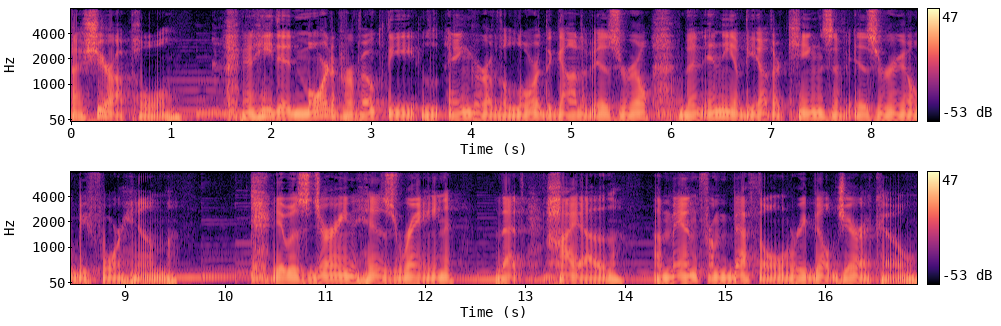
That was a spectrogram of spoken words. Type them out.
Asherah pole, and he did more to provoke the anger of the Lord, the God of Israel, than any of the other kings of Israel before him. It was during his reign that Hiel, a man from Bethel, rebuilt Jericho.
